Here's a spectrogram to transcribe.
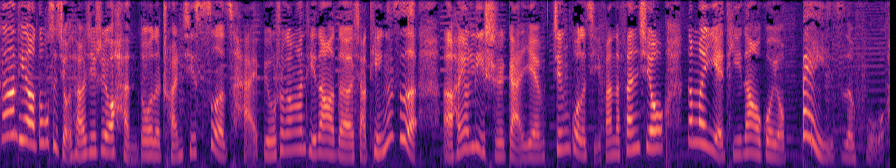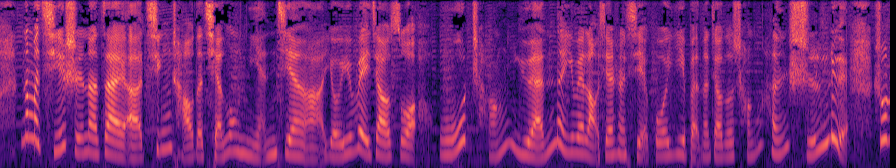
刚刚提到东四九条，其实有很多的传奇色彩，比如说刚刚提到的小亭子，呃，很有历史感，也经过了几番的翻修。那么也提到过有贝字府。那么其实呢，在呃清朝的乾隆年间啊，有一位叫做。吴长元的一位老先生写过一本呢，叫做《成痕十略》，书中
